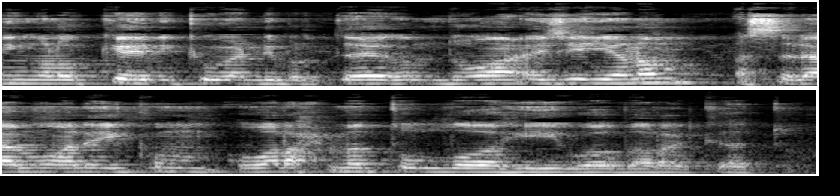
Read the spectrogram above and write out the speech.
നിങ്ങളൊക്കെ എനിക്ക് വേണ്ടി പ്രത്യേകം ദുആ ചെയ്യണം. അസ്സലാമു അലൈക്കും വറഹ്മത്തുള്ളാഹി വബറകാതുഹു.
